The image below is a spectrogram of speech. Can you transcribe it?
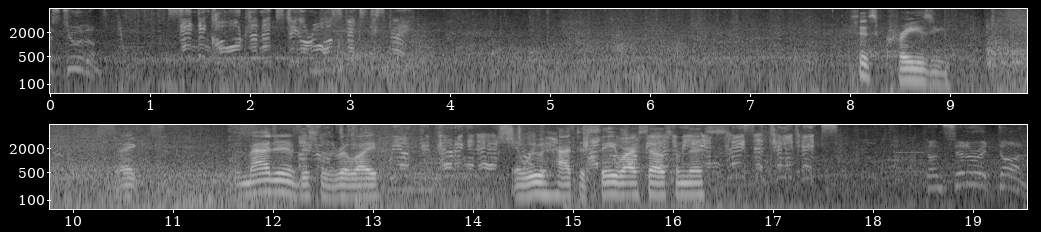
Reports multiple swarms closing in. Direct us to them. Sending coordinates to your Auspex display. This is crazy. Like, imagine if this was real life We are preparing an airstrike. and we would have to save ourselves from this. in place until it hits. Consider it done.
